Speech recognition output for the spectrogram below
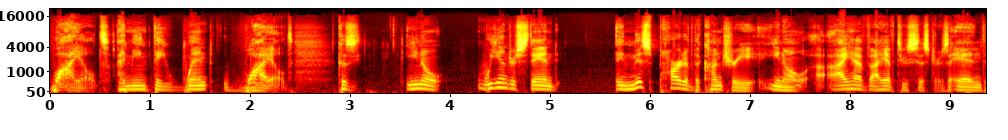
wild. I mean, they went wild because you know we understand in this part of the country. You know, I have I have two sisters and.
